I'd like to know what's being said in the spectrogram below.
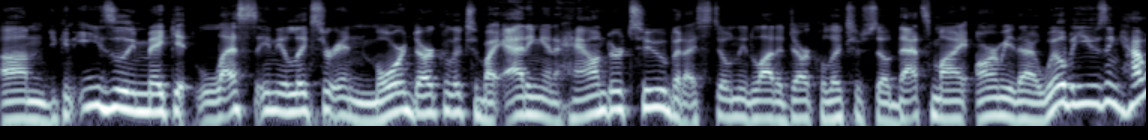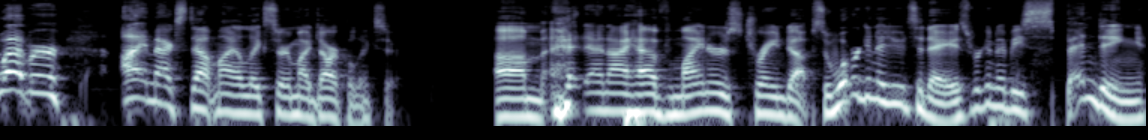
Um, you can easily make it less in Elixir and more Dark Elixir by adding in a Hound or two, but I still need a lot of Dark Elixir, so that's my army that I will be using. However, I maxed out my Elixir and my Dark Elixir. Um, and I have miners trained up. So what we're going to do today is we're going to be spending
